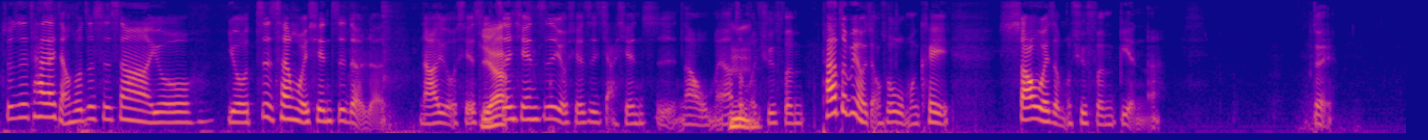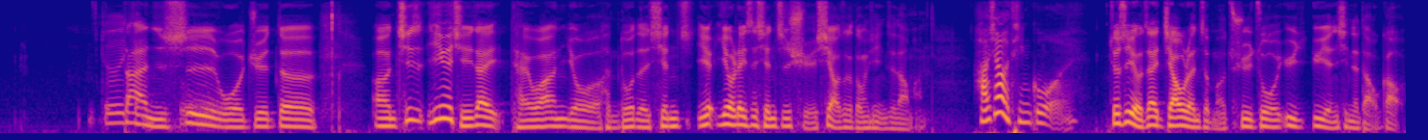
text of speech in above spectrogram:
就是他在讲说，这世上有有自称为先知的人。然后有些是真先知，有些是假先知。那我们要怎么去分？嗯、他这边有讲说，我们可以稍微怎么去分辨呢？对，就是。但是我觉得，嗯、呃，其实因为其实，在台湾有很多的先知，也也有类似先知学校这个东西，你知道吗？好像有听过、欸，哎，就是有在教人怎么去做预预言性的祷告。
